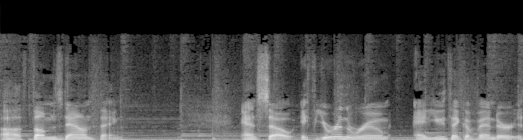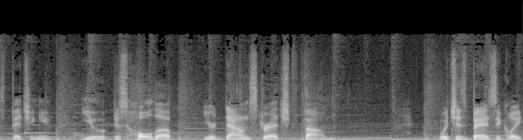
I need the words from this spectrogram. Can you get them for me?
uh, thumbs down thing. And so, if you're in the room and you think a vendor is pitching you, you just hold up your downstretched thumb, which is basically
